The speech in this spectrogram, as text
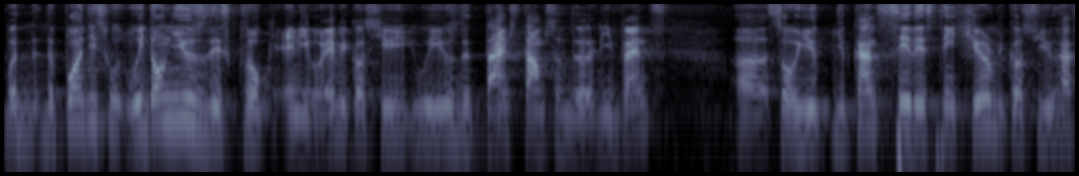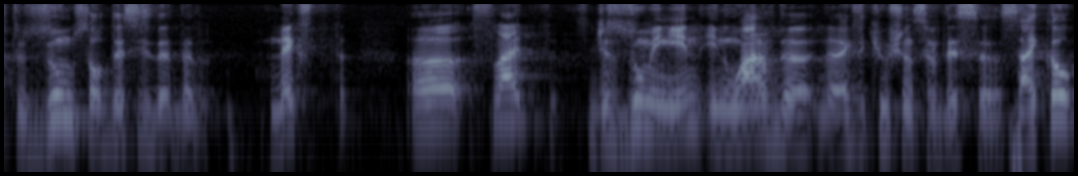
But the point is, we, don't use this clock anyway because you, we use the timestamps of the events. Uh, so you, you can't see this thing here because you have to zoom. So this is the, the next uh, slide, just zooming in in one of the, the executions of this uh, cycle.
